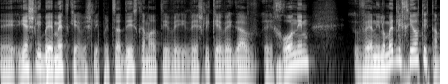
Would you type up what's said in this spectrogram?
אה, יש לי באמת כאב, יש לי פריצת דיסק, אמרתי, ויש לי כאבי גב אה, כרוניים, ואני לומד לחיות איתם.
